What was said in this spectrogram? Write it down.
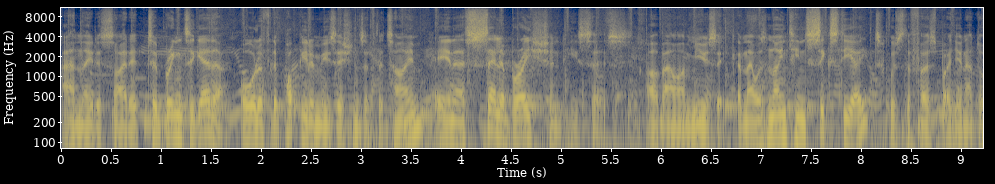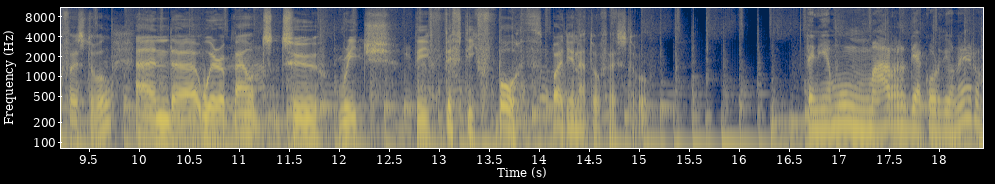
and they decided to bring together all of the popular musicians of the time in a celebration, he says, of our music. And that was 1968 was the first Vallenato Festival. And uh, we're about to reach the 54th Vallenato Festival. Teníamos un mar de acordeoneros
